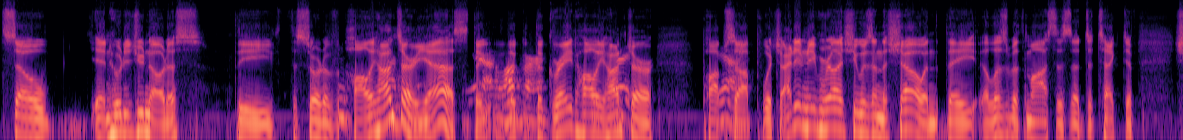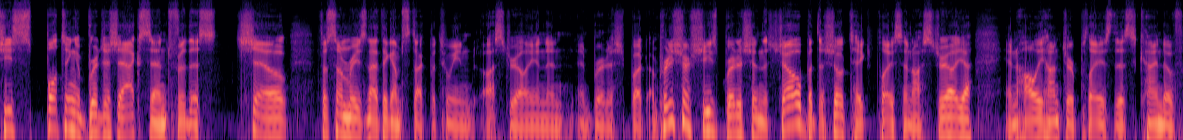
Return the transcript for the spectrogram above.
So, and who did you notice? The the sort of Holly Hunter. Yes, Yeah, the, the the great Holly She's great. Pops Yeah. up, which I didn't even realize she was in the show. And they Elisabeth Moss is a detective. She's sporting a British accent for this show. For some reason, I think I'm stuck between Australian and, and British, but I'm pretty sure she's British in the show. But the show takes place in Australia, and Holly Hunter plays this kind of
